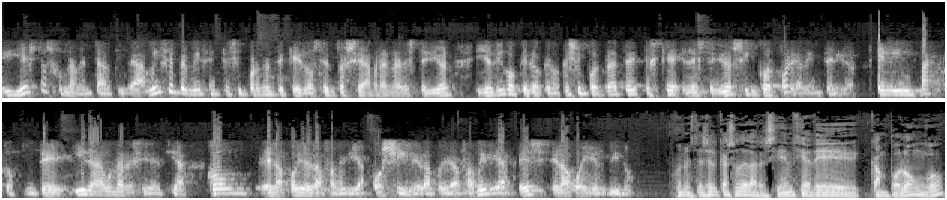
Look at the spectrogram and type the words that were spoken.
Y esto es fundamental. A mí siempre me dicen que es importante que los centros se abran al exterior y yo digo que no, que lo que es importante es que el exterior se incorpore al interior. El impacto de ir a una residencia con el apoyo de la familia o sin el apoyo de la familia es el agua y el vino. Bueno, este es el caso de la residencia de Campolongo,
